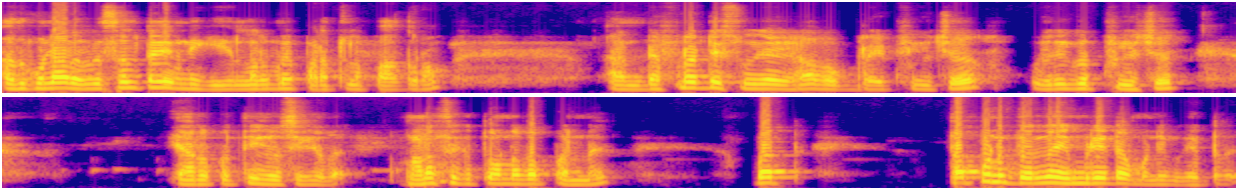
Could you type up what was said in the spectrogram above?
அதுக்குண்டான ரிசல்ட்டை இன்றைக்கி எல்லாருமே படத்தில் பார்க்குறோம் and definitely Suriya have a bright future very good future யாரை பற்றியும் யோசிக்கிறது மனசுக்கு தோணுதை பண்ணு. பட் தப்புன்னு தெரிஞ்சா இம்மிடியட்டாக மன்னிப்பு கேட்டுரு.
